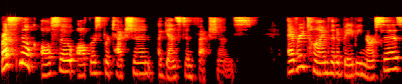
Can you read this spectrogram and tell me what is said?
Breast milk also offers protection against infections. Every time that a baby nurses,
